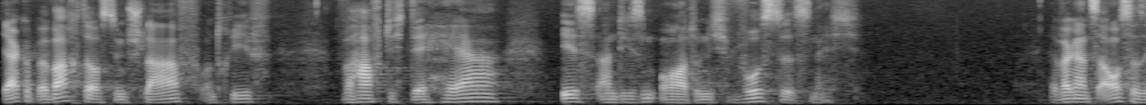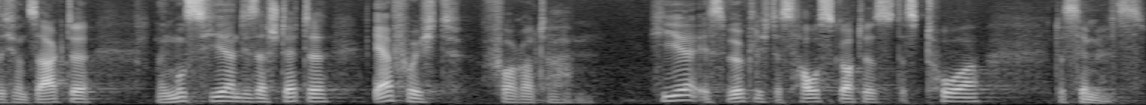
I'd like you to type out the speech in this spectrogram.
Jakob erwachte aus dem Schlaf und rief, wahrhaftig, der Herr ist an diesem Ort und ich wusste es nicht. Er war ganz außer sich und sagte, man muss hier an dieser Stätte Ehrfurcht vor Gott haben. Hier ist wirklich das Haus Gottes, das Tor des Himmels.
